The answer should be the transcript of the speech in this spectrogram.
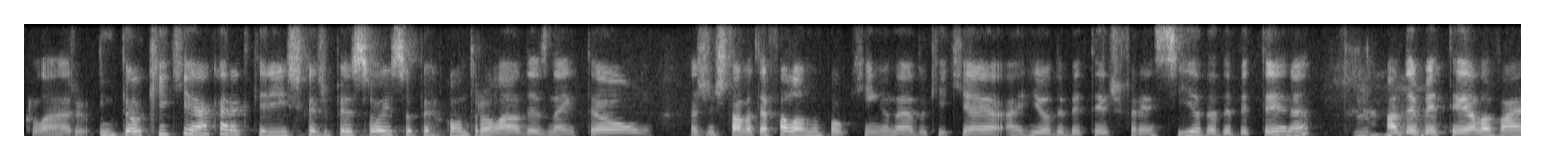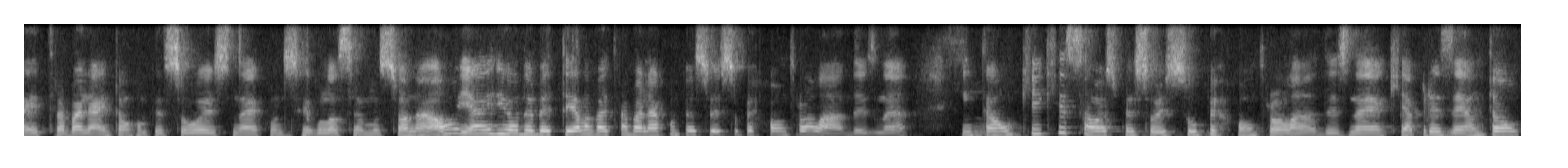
Claro. Então, o que, que é a característica de pessoas supercontroladas, né? Então, a gente estava até falando um pouquinho, né, do que, que é a RIO-DBT diferencia da DBT, né? Uhum. A DBT, ela vai trabalhar, então, com pessoas, né, com desregulação emocional, e a RIO-DBT, ela vai trabalhar com pessoas supercontroladas, né? Então, o que, que são as pessoas supercontroladas, né? Que apresentam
